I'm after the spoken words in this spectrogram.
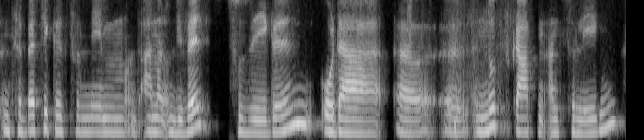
ein Sabbatical zu nehmen und einmal um die Welt zu segeln oder äh, äh, einen Nutzgarten anzulegen,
